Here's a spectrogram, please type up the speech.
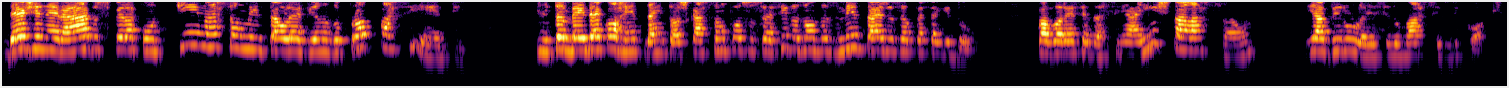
degenerados pela contínua ação mental leviana do próprio paciente, e também decorrente da intoxicação por sucessivas ondas mentais do seu perseguidor, favorecendo assim a instalação e a virulência do bacilo de Koch.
